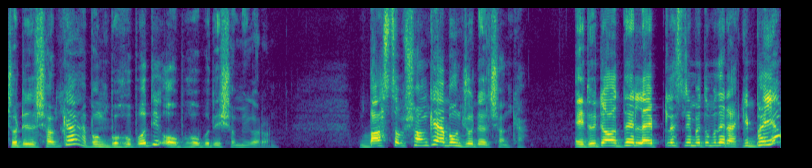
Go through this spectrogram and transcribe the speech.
জটিল সংখ্যা এবং বহুপদী ও বহুপদী সমীকরণ। বাস্তব সংখ্যা এবং জটিল সংখ্যা, এই দুটো অধ্যায় লাইভ ক্লাস নেবে তোমাদের রাকিব ভাইয়া।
